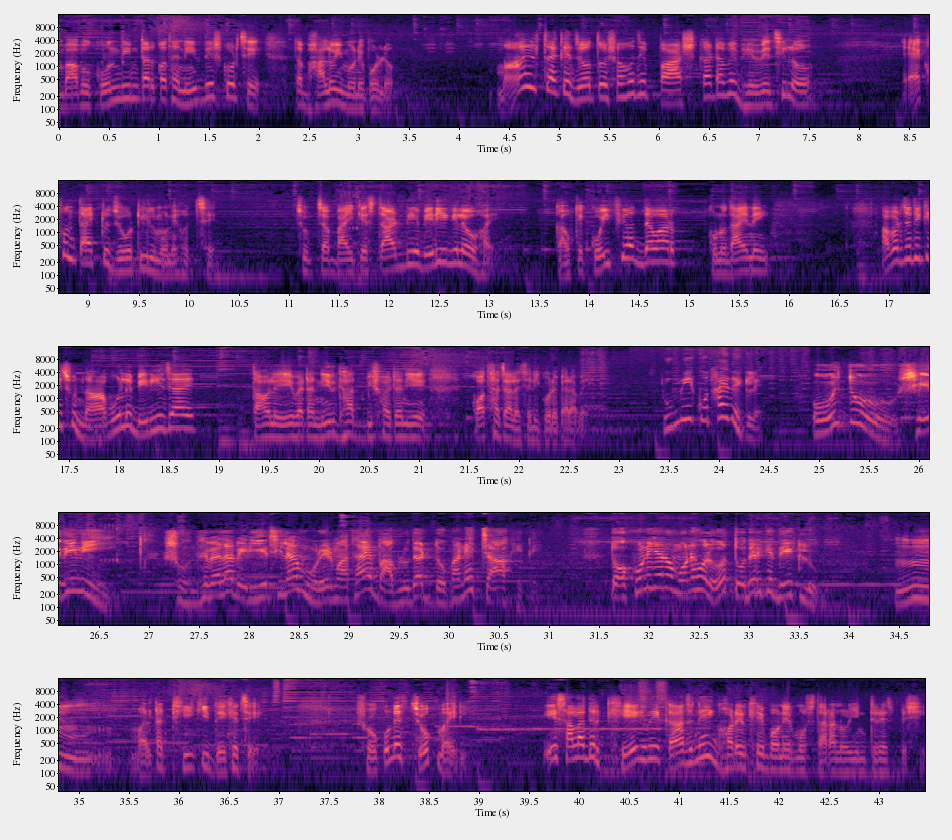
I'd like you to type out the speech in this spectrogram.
বাবু কোন দিনটার কথা নির্দেশ করছে তা ভালোই মনে পড়ল। মালটাকে যত সহজে পাশ কাটাবে ভেবেছিল, এখন তা একটু জটিল মনে হচ্ছে। চুপচাপ বাইকে স্টার্ট দিয়ে বেরিয়ে গেলেও হয়। কাউকে কৈফিয়ত দেওয়ার কোনো দায় নেই। আবার যদি কিছু না বলে বেরিয়ে যায় তাহলে এ বেটা নির্ঘাত বিষয়টা নিয়ে কথা চালাচালি করে বেড়াবে। তুমি কোথায় দেখলে? ওই তো সেদিনই। সন্ধেবেলা বেরিয়েছিলাম মোড়ের মাথায় বাবলুদার দোকানে চা খেতে। তখনই যেন মনে হলো তোদেরকে দেখলু হুম মালটা ঠিকই দেখেছে। শকুনের চোখ মাইরি। এ সালাদের খেয়ে কাজ নেই ঘরের খেয়ে বনের মোষ তাড়ানোর ইন্টারেস্ট বেশি।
